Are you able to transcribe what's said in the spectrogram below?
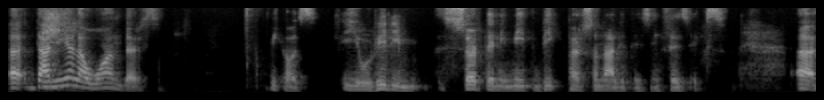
Uh, daniela wonders because you really certainly meet big personalities in physics. Uh,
